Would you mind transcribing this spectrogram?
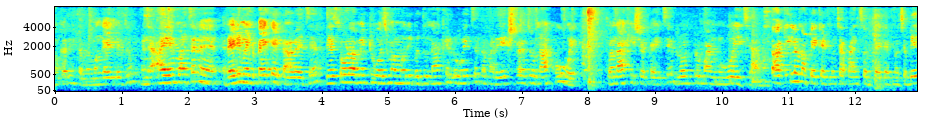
ફોન કરીને તમે મંગાવી લેજો. અને આ એમાં છે ને રેડીમેડ પેકેટ આવે છે. જે સોડા મીઠું અજમા મરી બધું નાખેલું હોય છે, તમારે એક્સ્ટ્રા જો નાખવું હોય તો નાખી શકાય છે. લોટ પ્રમાણનું હોય છે આ કિલોના પેકેટનું છે પાંચસો પેકેટનું છે. બે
